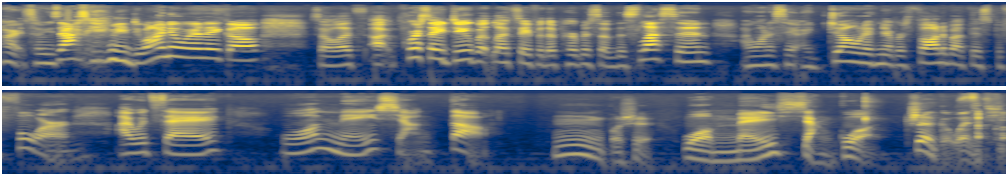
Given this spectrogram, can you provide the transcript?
All right, so he's asking me, do I know where they go? So let's, uh, of course I do, but let's say for the purpose of this lesson, I want to say I don't. I've never thought about this before. I would say, 我没想到.嗯，不是，我没想过这个问题。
